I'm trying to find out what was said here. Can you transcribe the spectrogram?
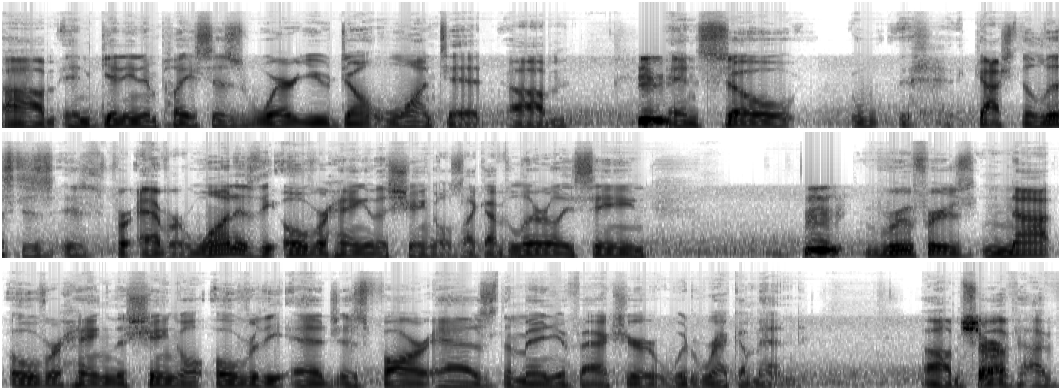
um, and getting in places where you don't want it. Um, And so gosh, the list is is forever. One is the overhang of the shingles. Like I've literally seen roofers not overhang the shingle over the edge as far as the manufacturer would recommend. Um, Sure. So I've, I've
